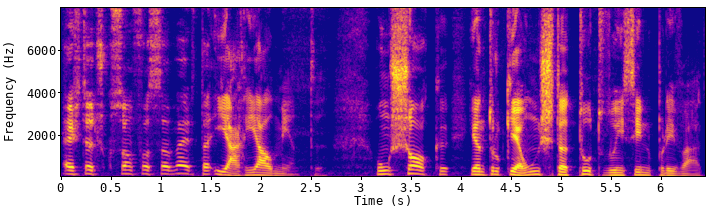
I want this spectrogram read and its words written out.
esta discussão fosse aberta. E há realmente um choque entre o que é um Estatuto do Ensino Privado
